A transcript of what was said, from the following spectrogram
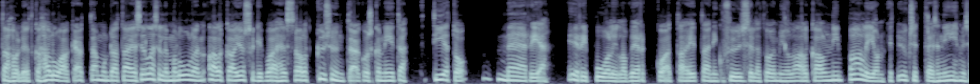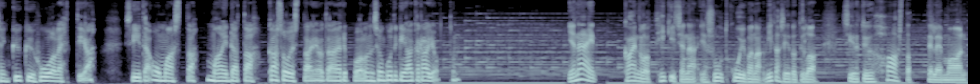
tahoille, jotka haluaa käyttää mun dataa. Ja sellaiselle mä luulen alkaa jossakin vaiheessa olla kysyntää, koska niitä tietomääriä eri puolilla verkkoa tai, tai niin kuin fyysisillä toimijoilla alkaa olla niin paljon, että yksittäisen ihmisen kyky huolehtia siitä omasta MyData-kasoistaan, joita on eri puolilla, niin se on kuitenkin aika rajoittunut. Ja näin kainalot hikisenä ja suut kuivana vikasietotila siirtyy haastattelemaan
